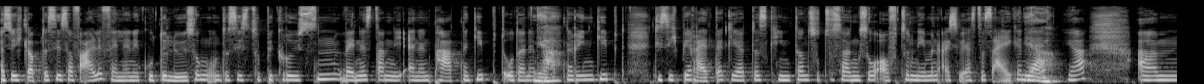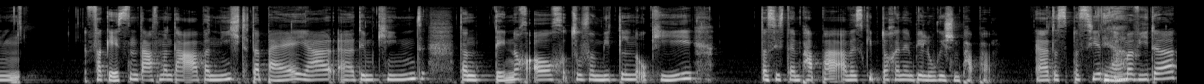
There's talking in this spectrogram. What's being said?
Also ich glaube, das ist auf alle Fälle eine gute Lösung und das ist zu begrüßen, wenn es dann einen Partner gibt oder eine ja. Partnerin gibt, die sich bereit erklärt, das Kind dann sozusagen so aufzunehmen, als wäre es das eigene. Ja. ja? Ähm, Vergessen darf man da aber nicht dabei, ja, äh, dem Kind dann dennoch auch zu vermitteln, okay, das ist dein Papa, aber es gibt auch einen biologischen Papa. Ja, das passiert ja. immer wieder,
